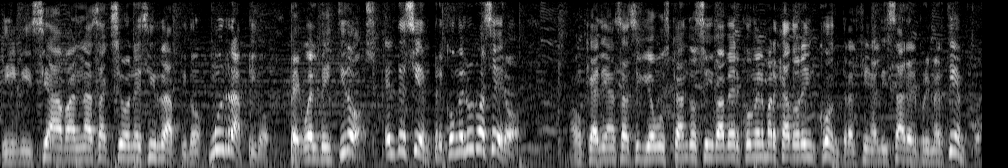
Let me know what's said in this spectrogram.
Iniciaban las acciones y rápido, muy rápido, pegó el 22, el de siempre con el 1 a 0. Aunque Alianza siguió buscando si iba a ver con el marcador en contra al finalizar el primer tiempo.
